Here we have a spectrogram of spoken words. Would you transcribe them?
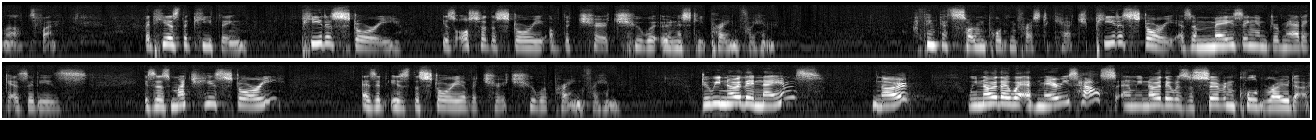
Well, it's fine. But here's the key thing Peter's story is also the story of the church who were earnestly praying for him. I think that's so important for us to catch. Peter's story, as amazing and dramatic as it is, is as much his story as it is the story of a church who were praying for him. Do we know their names? No. We know they were at Mary's house, and we know there was a servant called Rhoda.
